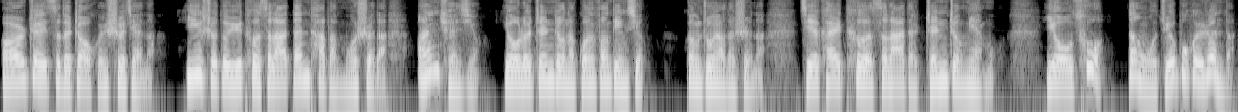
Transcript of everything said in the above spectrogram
而这次的召回事件呢，一是对于特斯拉单踏板模式的安全性有了真正的官方定性，更重要的是呢，揭开特斯拉的真正面目。有错，但我绝不会认的，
